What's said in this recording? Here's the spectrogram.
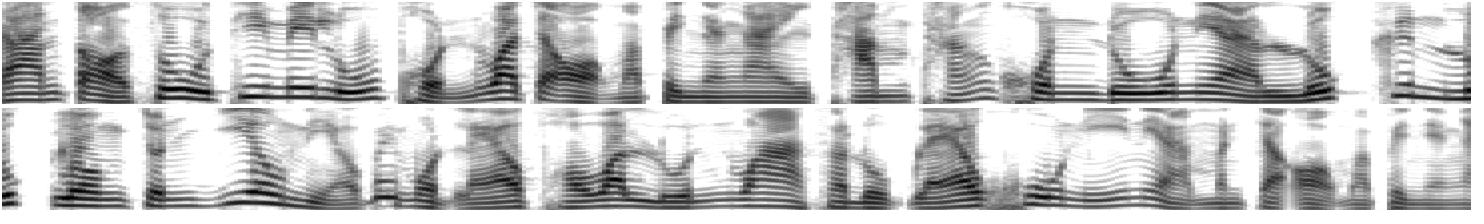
การต่อสู้ที่ไม่รู้ผลว่าจะออกมาเป็นยังไงทำทั้งคนดูเนี่ยลุกขึ้นลุกลงจนเยี่ยวเหนียวไปหมดแล้ว เพราะว่าลุ้นว่าสรุปแล้วคู่นี้เนี่ยมันจะออกมาเป็นยังไง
